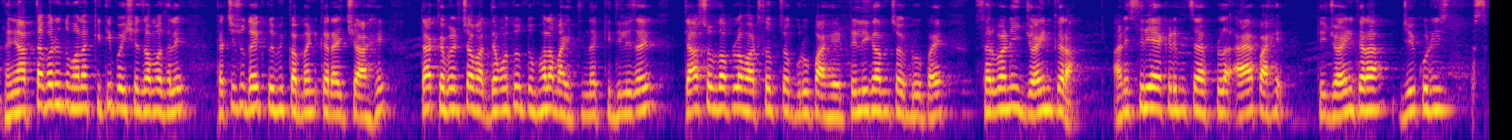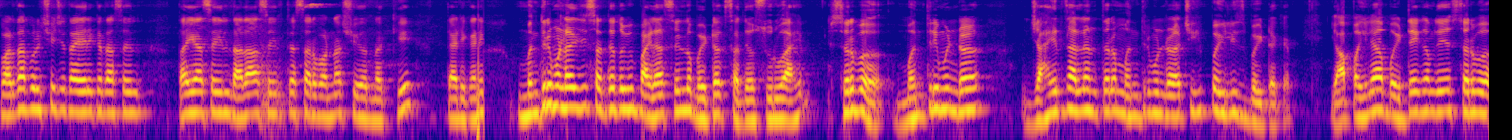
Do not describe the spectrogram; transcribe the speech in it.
आणि आत्तापर्यंत तुम्हाला किती पैसे जमा झाले त्याचीसुद्धा एक तुम्ही कमेंट करायची आहे. त्या कमेंटच्या माध्यमातून तुम्हाला माहिती नक्की दिली जाईल. त्यासोबत आपला व्हॉट्सअपचा ग्रुप आहे टेलिग्रामचा ग्रुप आहे. सर्वांनी जॉईन करा. आणि श्री अकॅडमीचं आपलं ॲप आहे ते जॉईन करा. जे कोणी स्पर्धा परीक्षेची तयारी करत असेल ताई असेल दादा असेल त्या सर्वांना शेअर नक्की त्या ठिकाणी. मंत्रिमंडळाची सध्या तुम्ही पाहिलं असेल तर बैठक सध्या सुरू आहे. सर्व मंत्रिमंडळ जाहीर झाल्यानंतर मंत्रिमंडळाची ही पहिलीच बैठक आहे. या पहिल्या बैठकीमध्ये सर्व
